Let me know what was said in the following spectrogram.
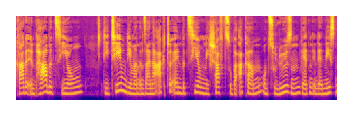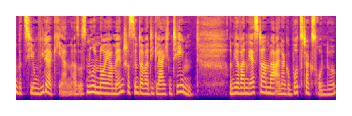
gerade in Paarbeziehungen, die Themen, die man in seiner aktuellen Beziehung nicht schafft zu beackern und zu lösen, werden in der nächsten Beziehung wiederkehren. Also es ist nur ein neuer Mensch, es sind aber die gleichen Themen. Und wir waren gestern bei einer Geburtstagsrunde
